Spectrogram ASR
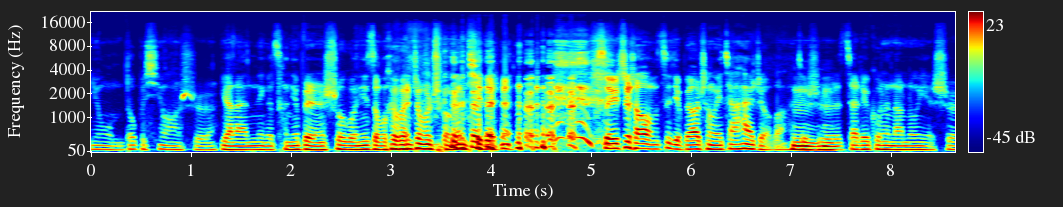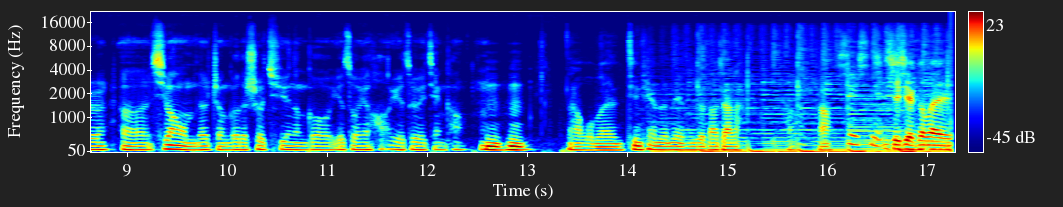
因为我们都不希望是原来那个曾经被人说过你怎么会问这么蠢问题的人，所以至少我们自己不要成为加害者吧。就是在这个过程当中，也是呃，希望我们的整个的社区能够越做越好，越做越健康。嗯嗯，那我们今天的内容就到这了，好，谢谢，谢谢各位，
